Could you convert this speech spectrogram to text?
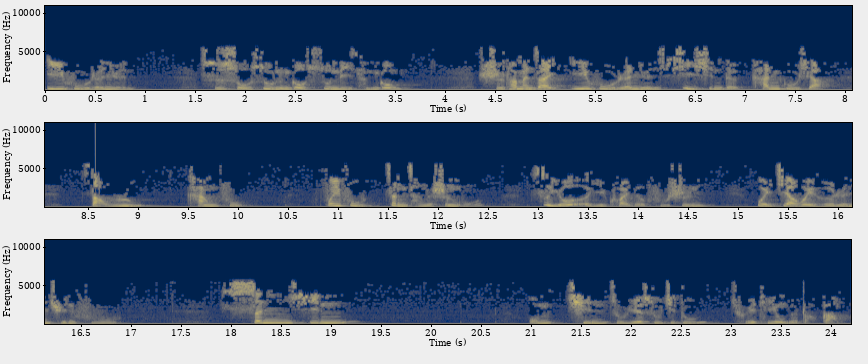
医护人员，使手术能够顺利成功，使他们在医护人员细心的看顾下早日康复，恢复正常的生活，自由而愉快的服侍你，为教会和人群服务，身心。我们请主耶稣基督垂听我们的祷告。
